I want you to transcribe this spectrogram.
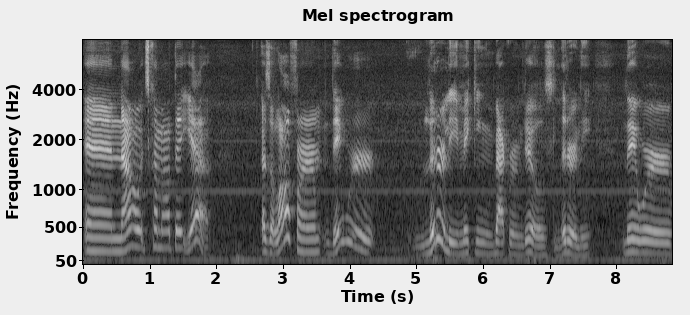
And now it's come out that, yeah, as a law firm, they were literally making backroom deals, literally. They were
